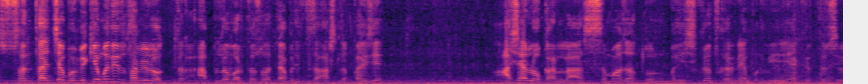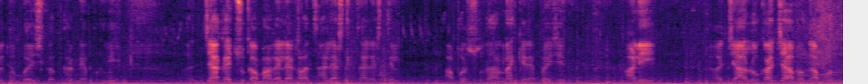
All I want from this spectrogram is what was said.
संतांच्या भूमिकेमध्ये थांबलेलो तर आपलं वर्तन सुद्धा त्या पद्धतीचं असलं पाहिजे. अशा लोकांना समाजातून बहिष्कृत करण्यापूर्वी या कीर्तन सेवेतून बहिष्कृत करण्यापूर्वी ज्या काही चुका मागायला काळात झाल्या असतील झाल्या असतील आपण सुधारणा केल्या पाहिजेत. आणि ज्या लोकांचे अभंग आपण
